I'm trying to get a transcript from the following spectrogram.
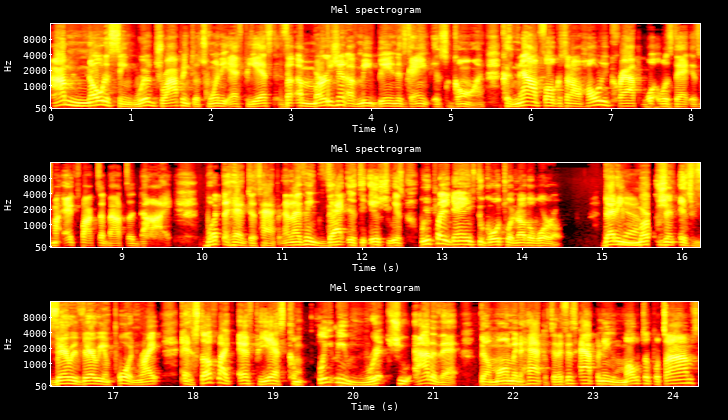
I'm noticing we're dropping to 20 FPS, the immersion of me being in this game is gone. Because now I'm focusing on holy crap, what was that? Is my Xbox about to die? What the heck just happened? And I think that is the issue: is we play games to go to another world. That Yeah. immersion is very, very important, right? And stuff like FPS completely rips you out of that the moment it happens. And if it's happening multiple times,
